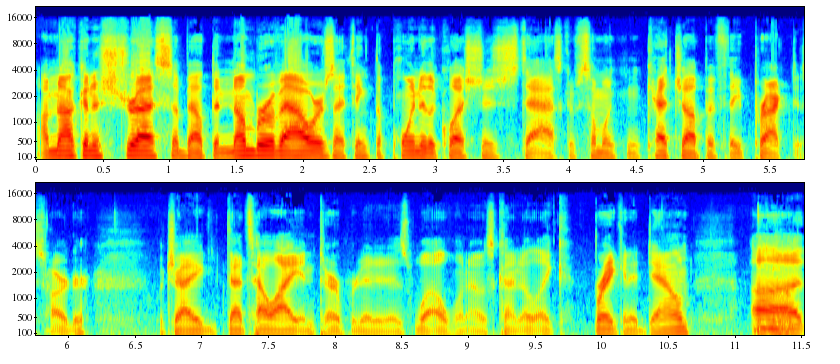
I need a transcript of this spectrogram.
I'm not going to stress about the number of hours. I think the point of the question is just to ask if someone can catch up if they practice harder, which I that's how I interpreted it as well when I was kind of like breaking it down. Uh,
